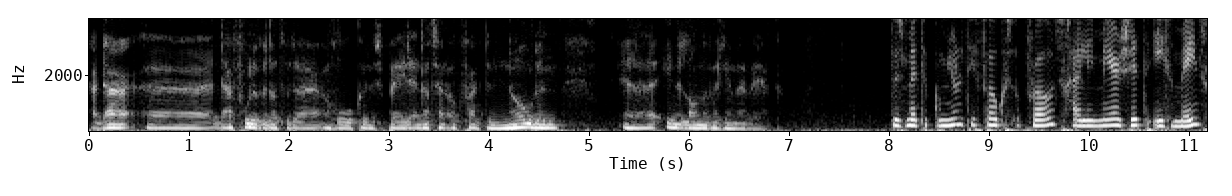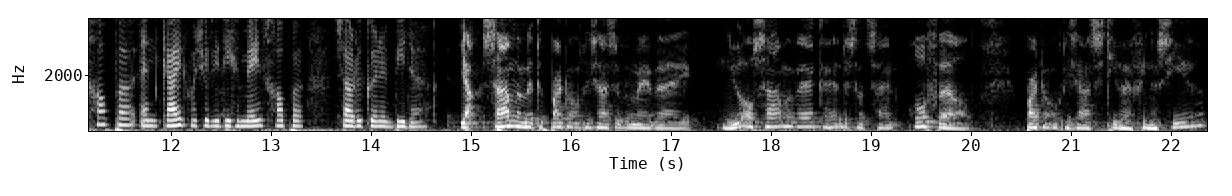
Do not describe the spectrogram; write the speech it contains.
Nou, daar, uh, daar voelen we dat we daar een rol kunnen spelen. En dat zijn ook vaak de noden uh, in de landen waarin wij werken. Dus met de community focused approach gaan jullie meer zitten in gemeenschappen en kijken wat jullie die gemeenschappen zouden kunnen bieden. Ja, samen met de partnerorganisaties waarmee wij nu al samenwerken. Hè, dus dat zijn ofwel partnerorganisaties die wij financieren,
